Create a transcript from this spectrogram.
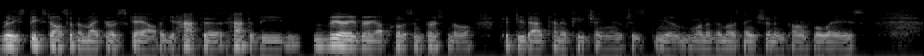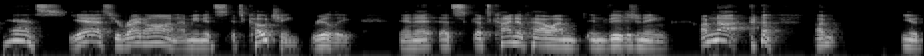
really speaks to also the micro scale that you have to have to be very very up close and personal to do that kind of teaching, which is you know one of the most ancient and powerful ways. Yes, yes, you're right on. I mean, it's it's coaching really, and it, that's that's kind of how I'm envisioning. I'm not. I'm you know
